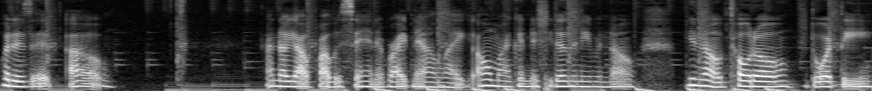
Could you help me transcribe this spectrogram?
what is it? Oh, I know y'all probably saying it right now, like, oh my goodness, she doesn't even know. You know, Toto, Dorothy,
